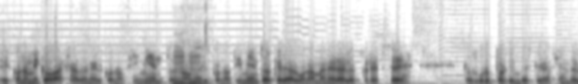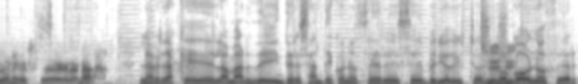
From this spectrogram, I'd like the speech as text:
económico basado en el conocimiento, ¿no? El conocimiento que de alguna manera le ofrece los grupos de investigación de la Universidad de Granada. La verdad es que la mar de interesante conocer ese periodo histórico, conocer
